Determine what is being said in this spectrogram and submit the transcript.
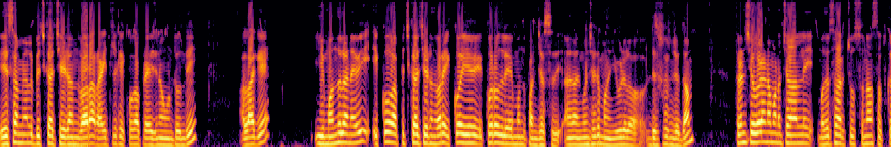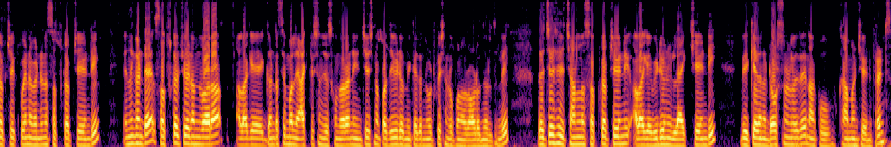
ఏ సమయంలో పిచికారీ చేయడం ద్వారా రైతులకు ఎక్కువగా ప్రయోజనం ఉంటుంది అలాగే ఈ మందులు అనేవి ఎక్కువ పిచికారీ చేయడం ద్వారా ఎక్కువ ఏ- ఎక్కువ రోజులు ఏ మందు పనిచేస్తుంది అనే దాని గురించి అయితే మనం ఈ వీడియోలో డిస్కషన్ చేద్దాం. ఫ్రెండ్స్ ఎవరైనా మన ఛానల్ని మొదటిసారి చూస్తున్నా సబ్స్క్రైబ్ చేయకపోయినా వెంటనే సబ్స్క్రైబ్ చేయండి. ఎందుకంటే సబ్స్క్రైబ్ చేయడం ద్వారా అలాగే గంట సింబల్ని యాక్టివేషన్ చేసుకున్న ద్వారా నేను చేసిన ప్రతి వీడియో మీకు అయితే నోటిఫికేషన్ రూపంలో రావడం జరుగుతుంది. దయచేసి ఛానల్ సబ్స్క్రైబ్ చేయండి అలాగే వీడియోని లైక్ చేయండి. మీకు ఏదైనా డౌట్స్ ఉన్నట్లయితే నాకు కామెంట్ చేయండి ఫ్రెండ్స్.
